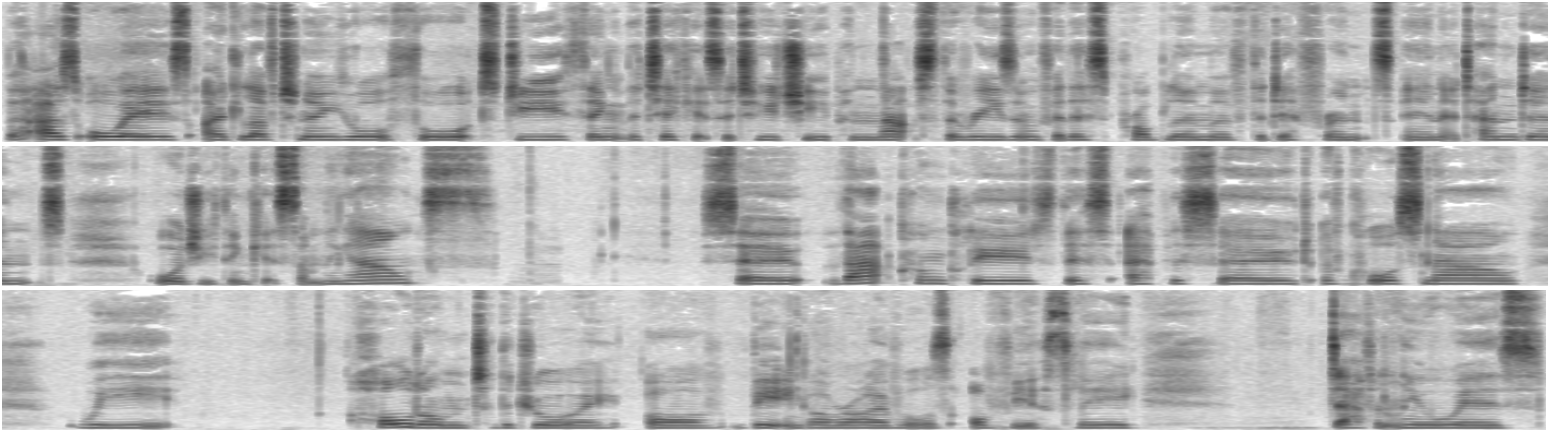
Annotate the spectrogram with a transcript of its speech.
But as always, I'd love to know your thoughts. Do you think the tickets are too cheap and that's the reason for this problem of the difference in attendance, or do you think it's something else? So that concludes this episode. Of course, now we hold on to the joy of beating our rivals, obviously. Definitely always.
